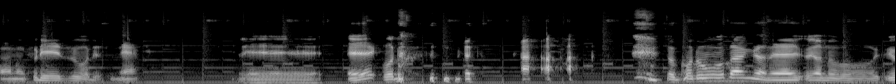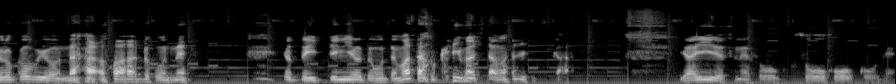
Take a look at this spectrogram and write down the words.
あの、フレーズをですね、えー、え子供が そう、子供さんがね、あの、喜ぶような ワードをね、ちょっと行ってみようと思って、また送りました。マジですか。いや、いいですね。そう、双方向で。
